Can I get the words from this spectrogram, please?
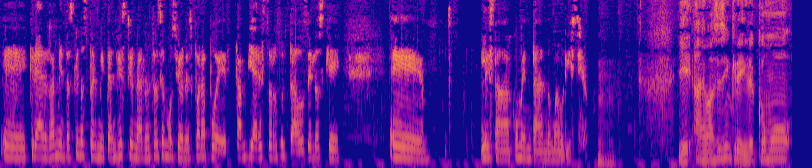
eh, crear herramientas que nos permitan gestionar nuestras emociones para poder cambiar estos resultados de los que eh, le estaba comentando Mauricio. Y además es increíble cómo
